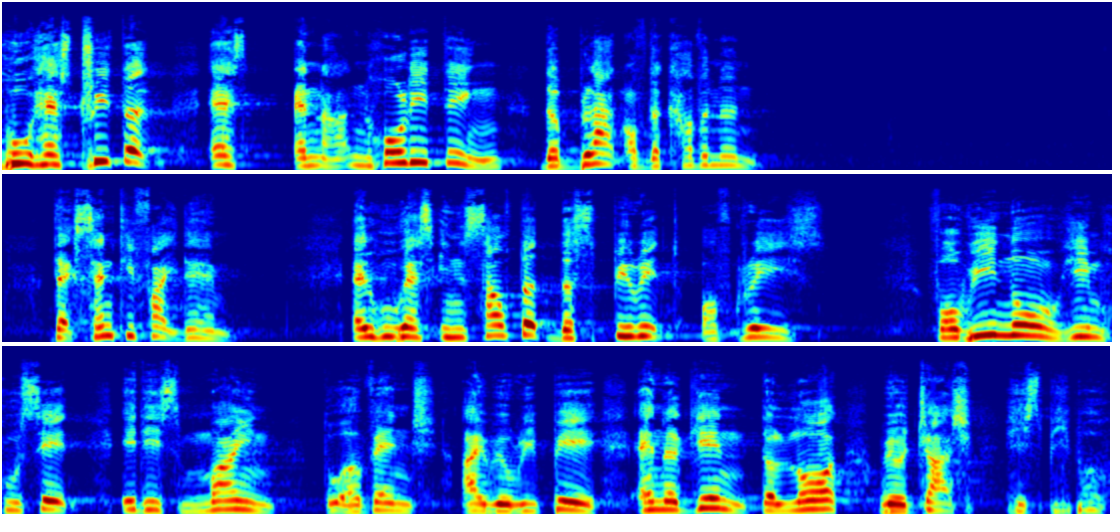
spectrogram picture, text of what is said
Who has treated as an unholy thing the blood of the covenant that sanctified them and who has insulted the Spirit of grace. For we know him who said, It is mine to avenge, I will repay. And again, the Lord will judge his people.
